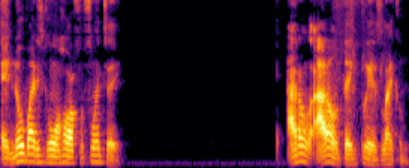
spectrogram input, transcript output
and nobody's going hard for Fuente. I don't I don't think players like him.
